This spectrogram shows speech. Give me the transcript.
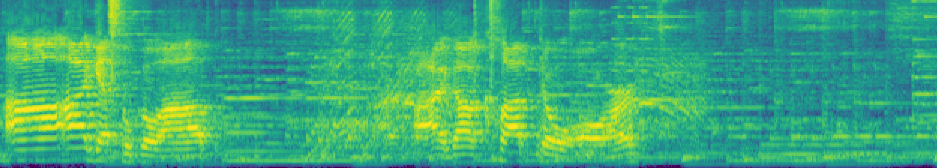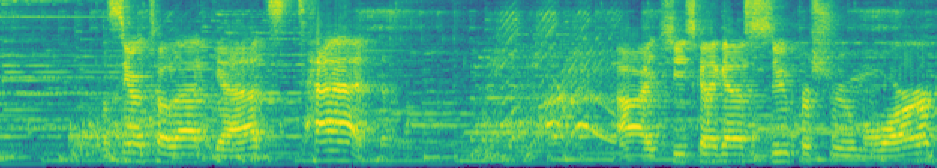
Uh, I guess we'll go up. I got Klepto Orb. What Toadette gets. 10. Alright, she's gonna get a Super Shroom Orb.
